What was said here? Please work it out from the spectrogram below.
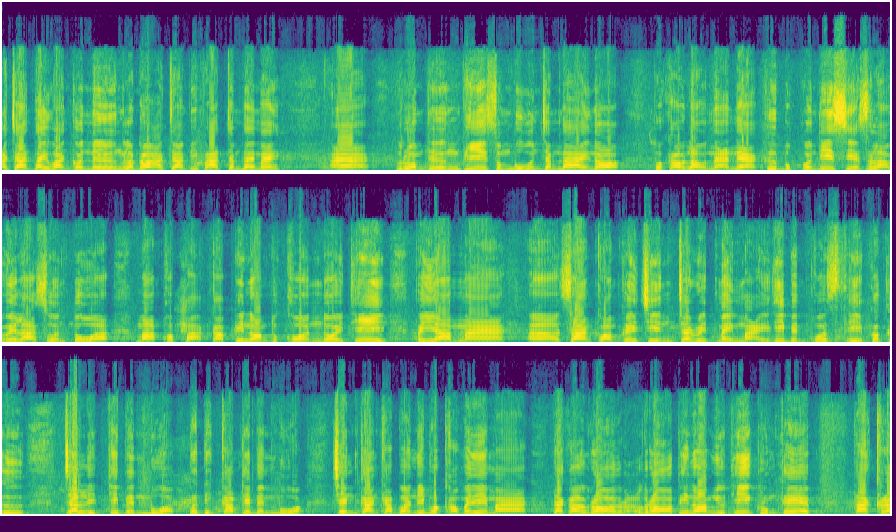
อาจารย์ไต้หวันคนหนึ่งแล้วก็อาจารย์พิพัฒน์จำได้ไหมอ่ารวมถึงพี่สมบูรณ์จำได้เนาะ พวกเขาเหล่านั้นเนี่ยคือบุคคลที่เสียสละเวลาส่วนตัว มาพบปะกับพี่น้องทุกคนโดยที่พยายามมาสร้างความเคยชินจริตใหม่ ๆ ที่เป็นโพสทีฟก็คือจริตที่เป็นบวก พฤติกรรมที่เป็นบวก เช่นกันครับวันนี้พวกเขาไม่ได้มา แต่ก็รอรอพี่น้องอยู่ที่กรุงเทพ ถ้าใคร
